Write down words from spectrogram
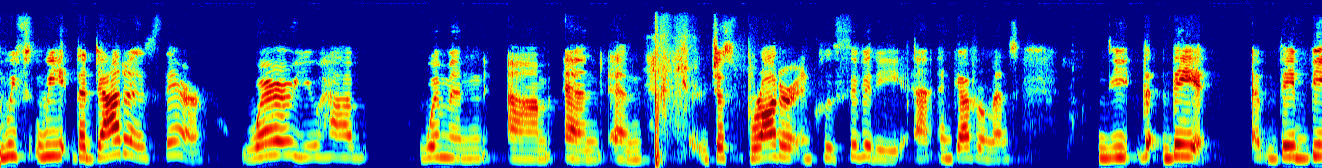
We, we the data is there where you have women um, and and just broader inclusivity and governments, the, they they be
